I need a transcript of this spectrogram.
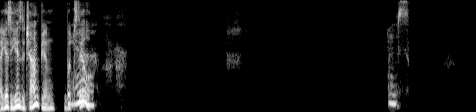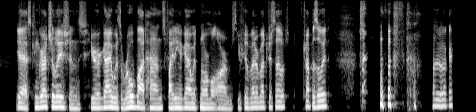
I guess he is the champion, but still. I'm Yes, congratulations. You're a guy with robot hands fighting a guy with normal arms. You feel better about yourself, trapezoid? Motherfucker.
